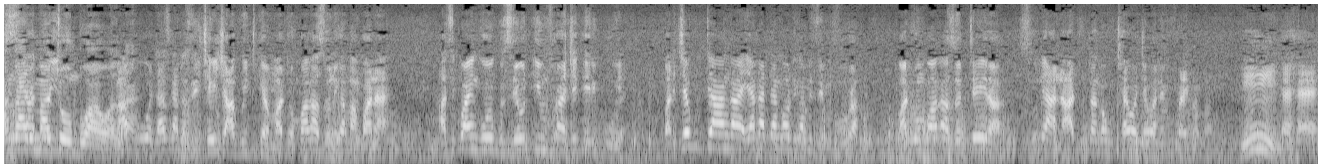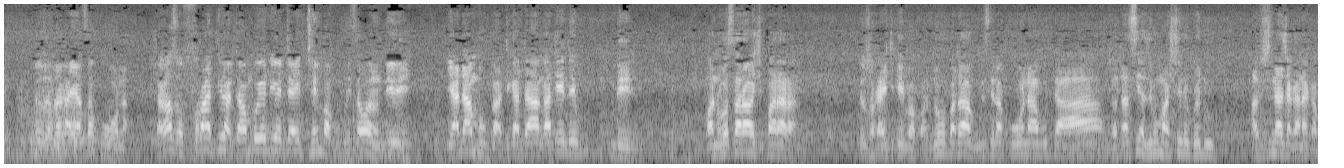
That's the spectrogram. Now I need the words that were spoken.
anga ari matombo awa tasikatozivi chei chaakuitikira matombo akazooneka mangwanaya asi kwaingowe kuziva kuti imvura chete iri kuuya. But chekutanga yakatanga kuti kamidze mvura matombo akazoteera sune anhu atotanga kuchaiwa chaiwa nemvura ipapa. ehe ndo zvatakanyatsa kuona. Takazofuratira tambo yedu yataitemba kubudisa vanhu ndiyo yadambuka. Tikatanga tiende mberi. Vanhu vosara vachiparara. Ndo zvakaitika ipapa ndo patakagumisira kuona kuti haa zvatasiya zviri mumashure kwedu hazvichina chakanaka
